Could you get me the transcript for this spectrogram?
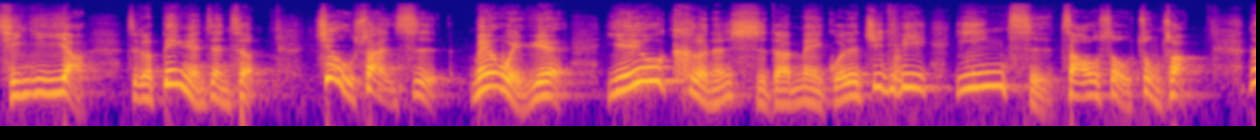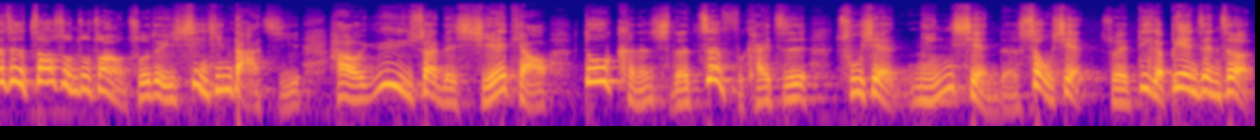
其一啊，这个边缘政策就算是没有违约，也有可能使得美国的 GDP 因此遭受重创。那这个遭受重创，除了对于信心打击，还有预算的协调，都可能使得政府开支出现明显的受限。所以，第一个边缘政策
